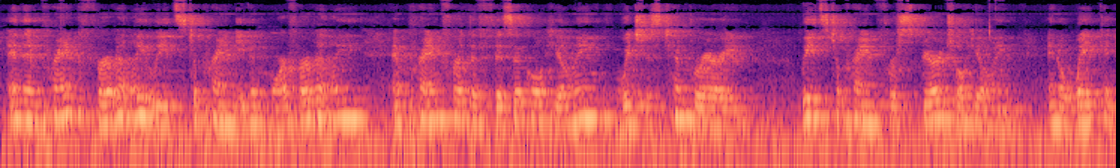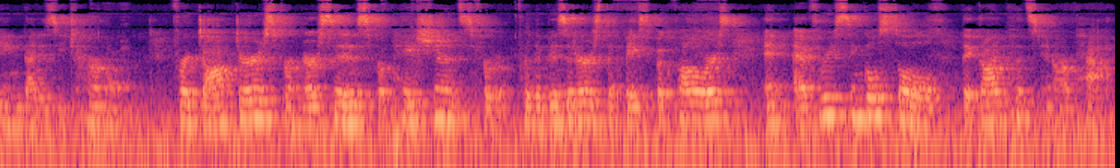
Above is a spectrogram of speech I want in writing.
And then praying fervently leads to praying even more fervently, and praying for the physical healing, which is temporary, leads to praying for spiritual healing and awakening that is eternal for doctors, for nurses, for patients, for, for the visitors, the Facebook followers, and every single soul that God puts in our path.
